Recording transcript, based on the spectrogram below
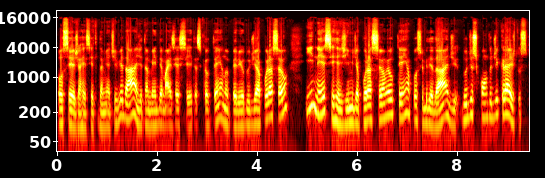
ou seja, a receita da minha atividade, também demais receitas que eu tenho no período de apuração, e nesse regime de apuração eu tenho a possibilidade do desconto de créditos.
